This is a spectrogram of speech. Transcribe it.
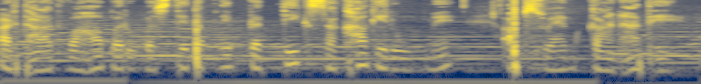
अर्थात वहाँ पर उपस्थित अपने प्रत्येक सखा के रूप में अब स्वयं कान्हा थे।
